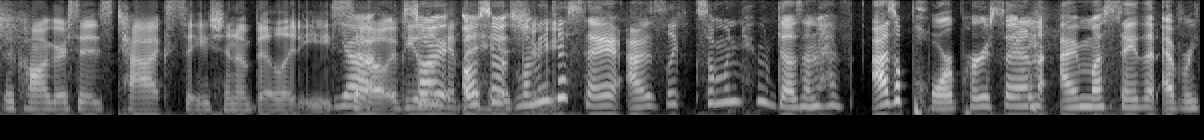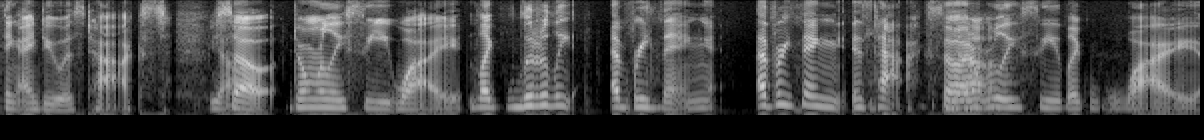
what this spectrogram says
the Congress's taxation ability. Yeah, so if you look at the also, history, let me just say, as like someone who doesn't have, as a poor person, I must say that everything I do is taxed. Yeah. So don't really see why. Like literally everything, everything is taxed. So I don't really see like why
